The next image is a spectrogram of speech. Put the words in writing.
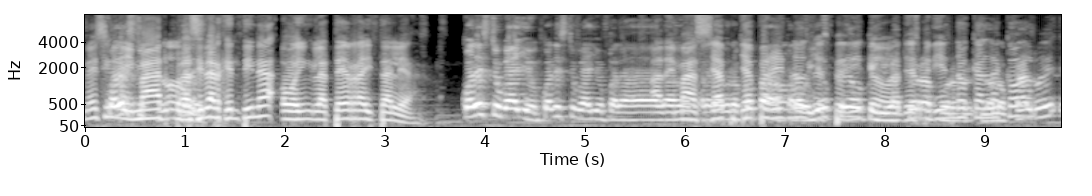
Messi, ¿Cuál es tu- Neymar, no, Brasil-Argentina o Inglaterra-Italia. ¿Cuál es tu gallo? ¿Cuál es tu gallo para Además, la, ya- la ya para irnos yo creo que por lo local, güey,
